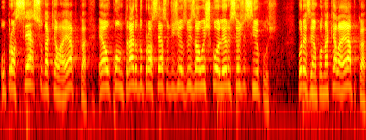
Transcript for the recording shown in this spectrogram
O processo daquela época é ao contrário do processo de Jesus ao escolher os seus discípulos. Por exemplo, naquela época,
